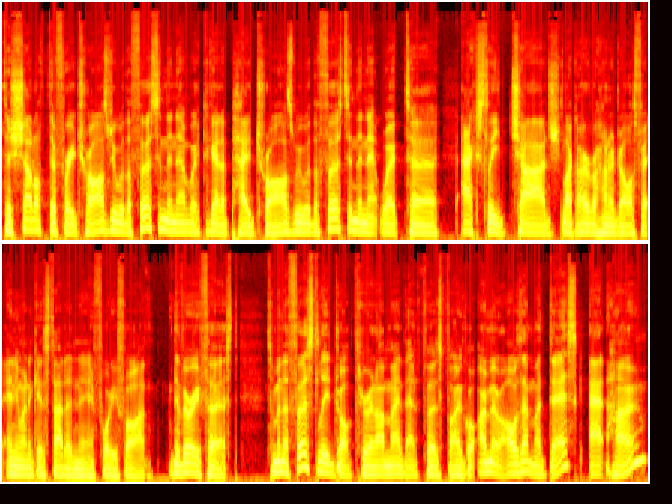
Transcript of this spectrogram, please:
to shut off the free trials. We were the first in the network to go to paid trials. We were the first in the network to actually charge like over $100 for anyone to get started in F45. The very first. So when the first lead dropped through and I made that first phone call, I remember I was at my desk at home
